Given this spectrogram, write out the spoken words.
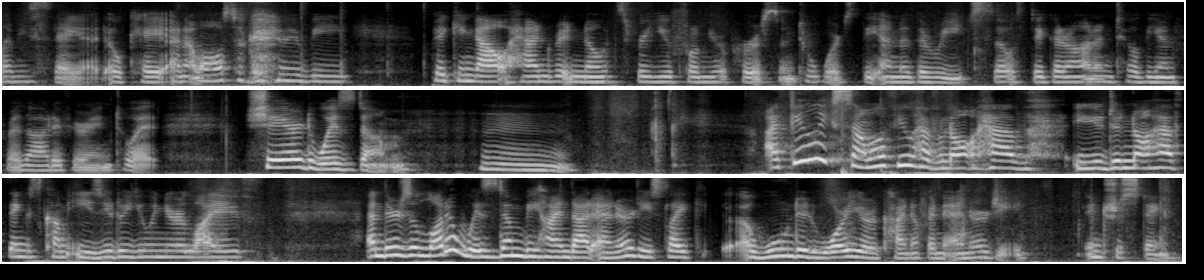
Let me say it, okay? And I'm also going to be picking out handwritten notes for you from your person towards the end of the read. So stick around until the end for that if you're into it. Shared wisdom. Hmm. I feel like some of you have not have you did not have things come easy to you in your life. And there's a lot of wisdom behind that energy. It's like a wounded warrior kind of an energy. Interesting.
